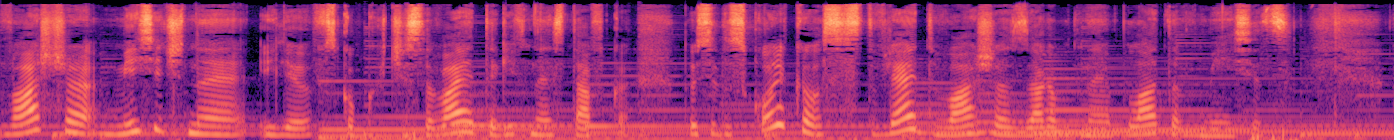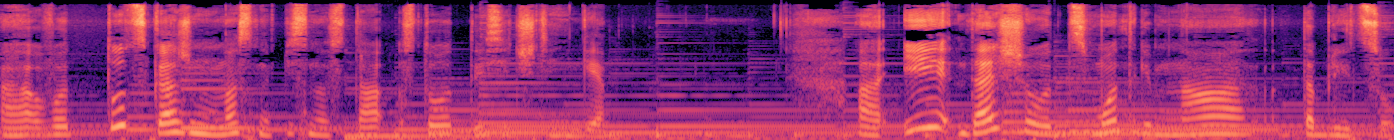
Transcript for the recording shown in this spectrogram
ваша месячная или в скобках часовая тарифная ставка. То есть это сколько составляет ваша заработная плата в месяц. А, вот тут, скажем, у нас написано 100 тысяч тенге. А, и дальше вот смотрим на таблицу.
